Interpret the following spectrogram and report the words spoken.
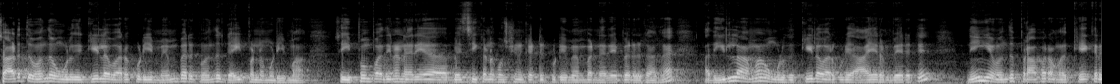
ஸோ அடுத்து வந்து உங்களுக்கு கீழே வரக்கூடிய மெம்பருக்கு வந்து கைட் பண்ண முடியுமா? ஸோ இப்போ பார்த்தீங்கன்னா நிறைய பேசிக்கான கொஸ்டின் கேட்டுக்கூடிய மெம்பர் நிறைய பேர் இருக்காங்க. அது இல்லாமல் உங்களுக்கு கீழே வரக்கூடிய ஆயிரம் பேருக்கு நீங்கள் வந்து ப்ராப்பர் அவங்க கேட்குற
